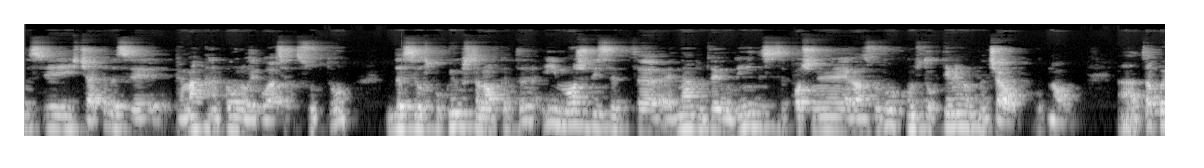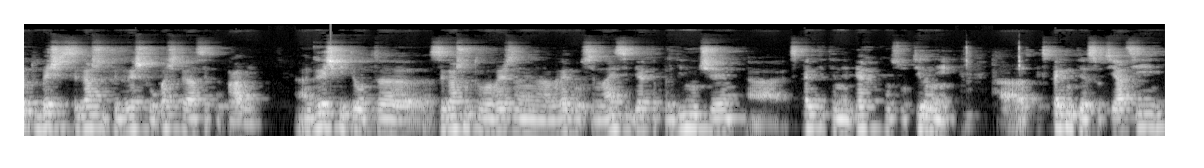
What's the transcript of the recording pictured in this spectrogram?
да се изчака, да се премахне напълно регулацията супто, да се успокои обстановката и може би след една до две години да се започне разговор конструктивен от начало отново. Това, което беше сегашната грешка, обаче трябва да се поправи. Грешките от сегашното въвеждане на Наредба 18 бяха предимно, че експертите не бяха консултирани експертните асоциации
